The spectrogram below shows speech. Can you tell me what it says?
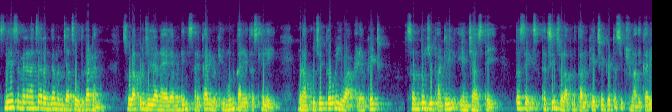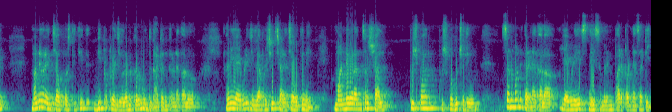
स्नेहसंमेलनाच्या रंगमंचाचं उद्घाटन सोलापूर जिल्हा न्यायालयामधील सरकारी वकील म्हणून कार्यरत असलेले वडापूरचे तरुण युवा ॲडव्होकेट संतोषजी पाटील यांच्या हस्ते तसेच दक्षिण सोलापूर तालुक्याचे गट शिक्षणाधिकारी मान्यवर यांच्या उपस्थितीत दीप प्रज्वलन करून उद्घाटन करण्यात आलं. आणि यावेळी जिल्हा परिषद शाळेच्या वतीने मान्यवरांचा शाल पुष्पहार पुष्पगुच्छ देऊन सन्मान करण्यात आला. यावेळी हे स्नेहसंमेलन पार पडण्यासाठी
